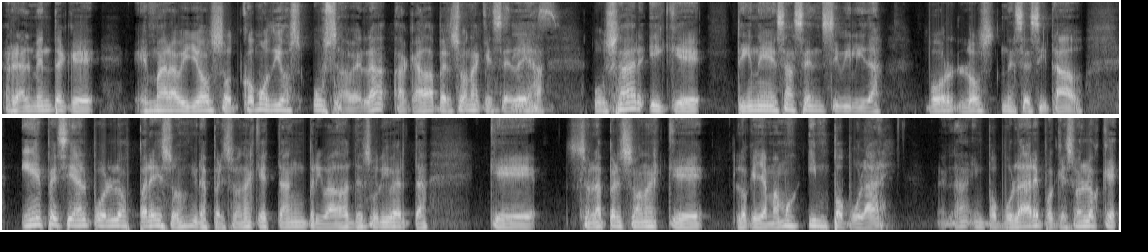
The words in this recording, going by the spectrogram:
realmente que es maravilloso cómo Dios usa, ¿verdad? A cada persona que se deja usar y que tiene esa sensibilidad por los necesitados. Y en especial por los presos y las personas que están privadas de su libertad, que son las personas que lo que llamamos impopulares, ¿verdad? Impopulares porque son los que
